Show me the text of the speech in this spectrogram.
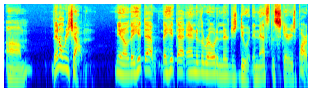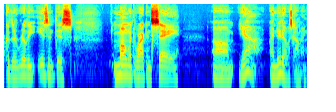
um, they don't reach out. You know, they hit that they hit that end of the road and they're just do it, and that's the scariest part because there really isn't this moment where I can say, um, "Yeah, I knew that was coming."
